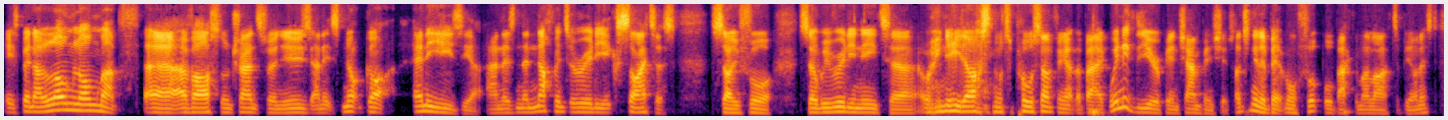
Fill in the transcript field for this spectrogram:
it's been a long, long month uh, of Arsenal transfer news, and it's not got any easier, and there's nothing to really excite us so far. So we really need to we need Arsenal to pull something at the bag. We need the European Championships. I just need a bit more football back in my life, to be honest.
